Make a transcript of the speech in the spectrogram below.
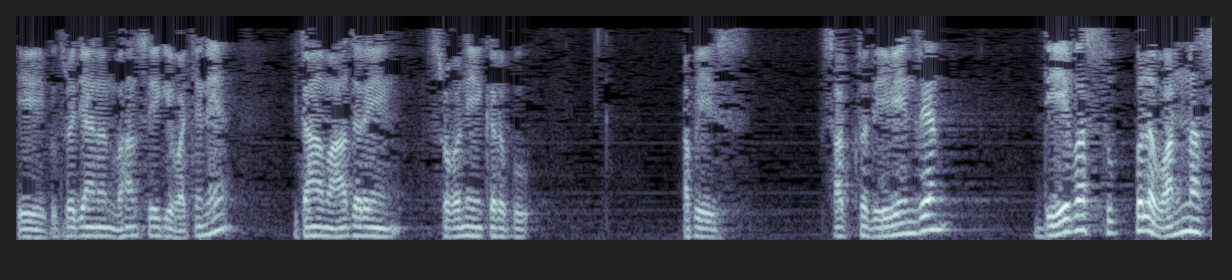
ඒ බුදුරජාණන් වහන්සේගේ වචනය ඊටාම ආදරයෙන් ශ්‍රවණය කරපු අපේ සක්‍ර දේවේන්ද්‍රයන් දේවස් සුප්පල වන්නස්ස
